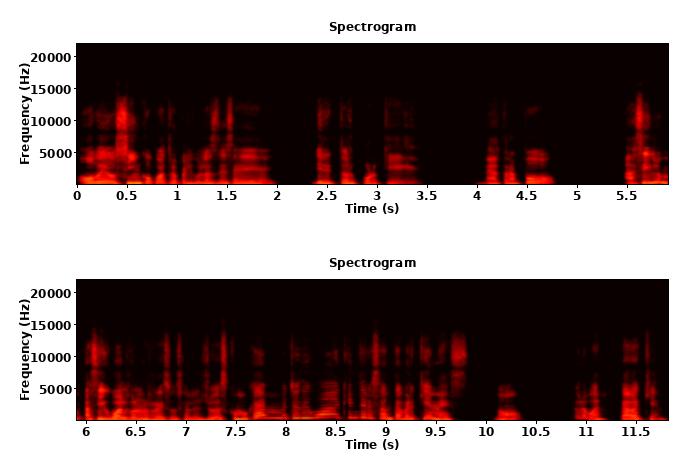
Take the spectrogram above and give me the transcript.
o veo cinco o cuatro películas de ese director porque me atrapó. Así, lo- así igual con las redes sociales. Yo es como que me meto y digo, ah, qué interesante, a ver quién es, ¿no? Pero bueno, cada quien.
